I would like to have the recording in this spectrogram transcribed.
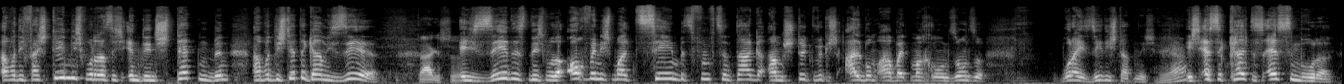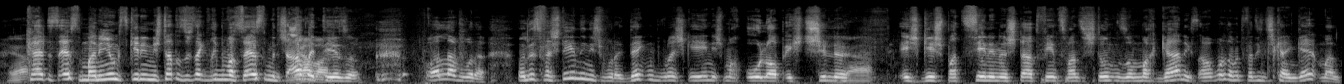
Aber die verstehen nicht, Bruder, dass ich in den Städten bin, aber die Städte gar nicht sehe. Dankeschön. Ich sehe das nicht, Bruder. Auch wenn ich mal 10 bis 15 Tage am Stück wirklich Albumarbeit mache und so und so. Bruder, ich sehe die Stadt nicht. Ja? Ich esse kaltes Essen, Bruder. Ja. Kaltes Essen. Meine Jungs gehen in die Stadt und so, ich sage, bring mir was zu essen mit. Ich arbeite Mann. hier so. Wallah, Bruder. Und das verstehen die nicht, Bruder. Die denken, Bruder, ich gehe hin, ich mache Urlaub, ich chille. Ja. Ich gehe spazieren in der Stadt, 24 Stunden so, mach gar nichts. Aber Bruder, damit verdiene ich kein Geld, Mann.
